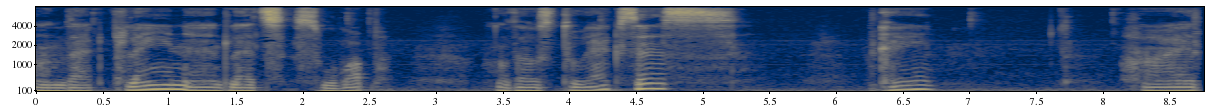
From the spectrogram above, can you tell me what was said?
on that plane and let's swap those two axes. Okay, hide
